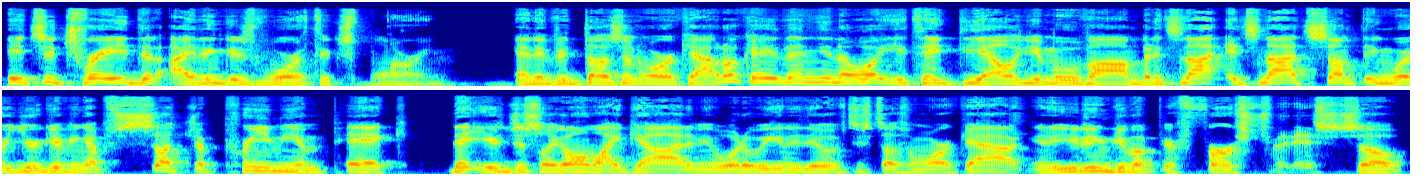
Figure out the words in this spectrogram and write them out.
It's a trade that I think is worth exploring. And if it doesn't work out, okay, then you know what? You take the L, you move on. But it's not it's not something where you're giving up such a premium pick that you're just like, oh my God, I mean, what are we gonna do if this doesn't work out? You know, you didn't give up your first for this. So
